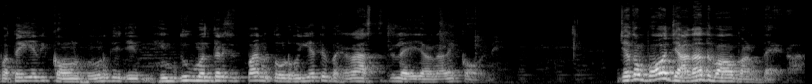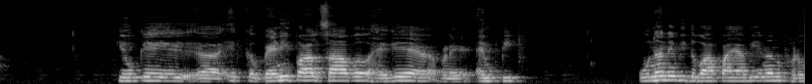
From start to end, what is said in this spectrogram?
ਪਤਾ ਹੀ ਹੈ ਵੀ ਕੌਣ ਹੋਣਗੇ, ਜੇ ਹਿੰਦੂ ਮੰਦਿਰ 'ਚ ਭੰਨ ਤੋੜ ਹੋਈ ਹੈ ਤੇ ਹਿਰਾਸਤ 'ਚ ਲਏ ਜਾਣ ਵਾਲੇ ਕੌਣ ਨੇ? ਜਦੋਂ ਬਹੁਤ ਜ਼ਿਆਦਾ ਦਬਾਅ ਬਣਦਾ ਹੈਗਾ, ਕਿਉਂਕਿ ਇੱਕ ਬੈਣੀਪਾਲ ਸਾਹਿਬ ਹੈਗੇ ਆ ਆਪਣੇ ਐਮਪੀ ਉਹਨਾਂ ਨੇ ਵੀ ਦਬਾਅ ਪਾਇਆ ਵੀ ਇਹਨਾਂ ਨੂੰ ਫੜੋ,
